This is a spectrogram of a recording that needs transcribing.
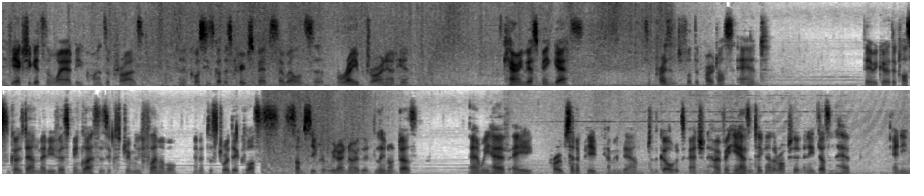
If he actually gets in the way, I'd be quite surprised. And of course he's got this creep spread so well, it's a brave drone out here. It's carrying Vespene gas. It's a present for the Protoss and there we go, the Colossus goes down. Maybe Vespene glass is extremely flammable and it destroyed their Colossus. Some secret we don't know that Leenock does. And we have a probe centipede coming down to the gold expansion. However, he hasn't taken out the rocket and he doesn't have any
